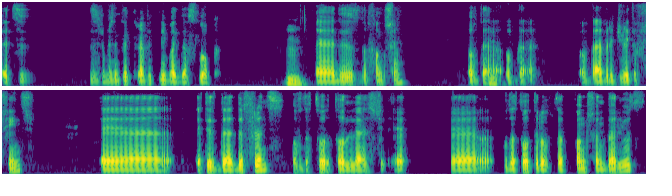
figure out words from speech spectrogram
it's is represented graphically by the slope. Hmm. Uh, this is the function of the hmm. of the of the average rate of change. Uh, it is the difference of the total uh, uh, uh, of the total of the function values,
